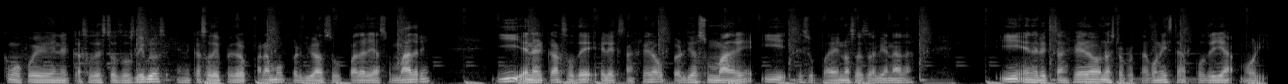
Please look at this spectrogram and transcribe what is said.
como fue en el caso de estos dos libros. En el caso de Pedro Páramo perdió a su padre y a su madre y en el caso de El extranjero perdió a su madre y de su padre no se sabía nada. Y en el extranjero nuestro protagonista podría morir.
